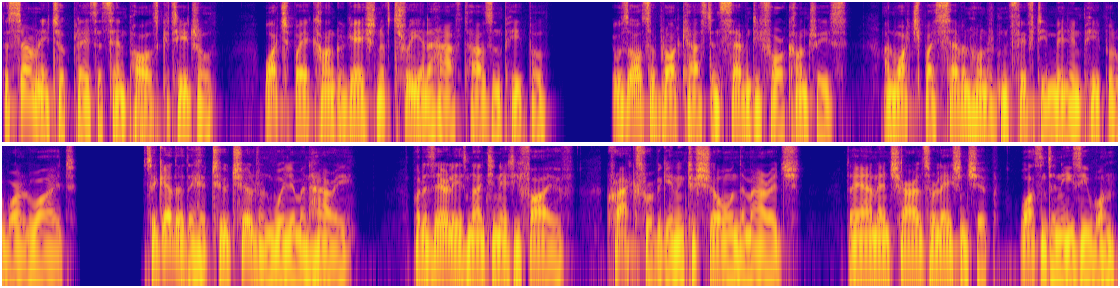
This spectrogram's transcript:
The ceremony took place at St Paul's Cathedral, watched by a congregation of three and a half thousand people. It was also broadcast in 74 countries and watched by 750 million people worldwide. Together they had two children, William and Harry. But as early as 1985, cracks were beginning to show in the marriage. Diana and Charles' relationship wasn't an easy one.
